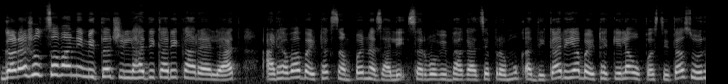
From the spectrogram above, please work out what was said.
गणेशोत्सवानिमित्त जिल्हाधिकारी कार्यालयात आढावा बैठक संपन्न झाली. सर्व विभागाचे प्रमुख अधिकारी या बैठकीला उपस्थित असून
